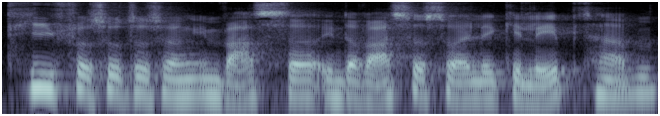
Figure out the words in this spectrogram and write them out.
tiefer sozusagen im Wasser, in der Wassersäule gelebt haben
